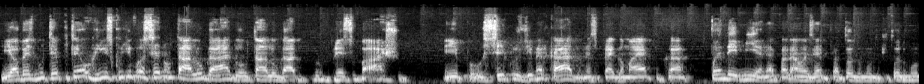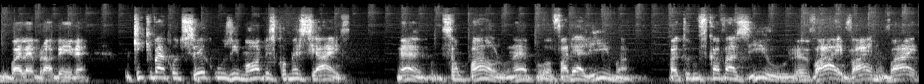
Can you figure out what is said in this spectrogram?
e ao mesmo tempo tem o risco de você não estar tá alugado ou estar tá alugado por um preço baixo e por ciclos de mercado, né? Você pega uma época pandemia, né? Para dar um exemplo para todo mundo que todo mundo vai lembrar bem, né? O que, que vai acontecer com os imóveis comerciais, né? São Paulo, né? Pô, Faria Lima, vai tudo ficar vazio, né? vai, vai, não vai.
